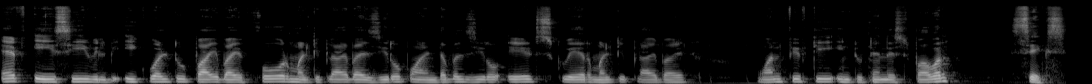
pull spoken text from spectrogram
FAC will be equal to pi by 4 multiplied by 0 0.008 square multiplied by 150 into 10 raised to the power 6.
